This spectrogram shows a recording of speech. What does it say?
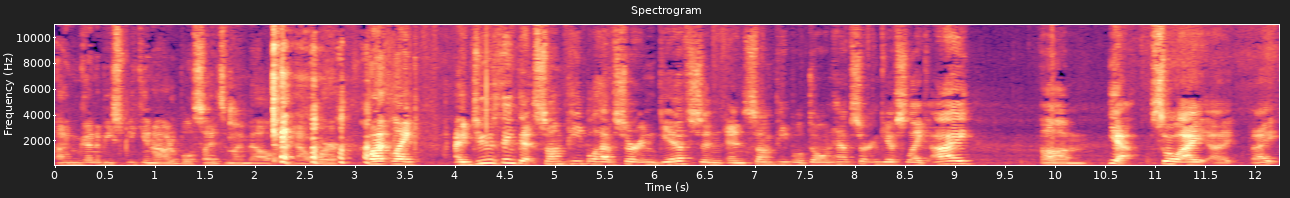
I'm going to be speaking out of both sides of my mouth now where but like I do think that some people have certain gifts and and some people don't have certain gifts like I um yeah, so I I I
